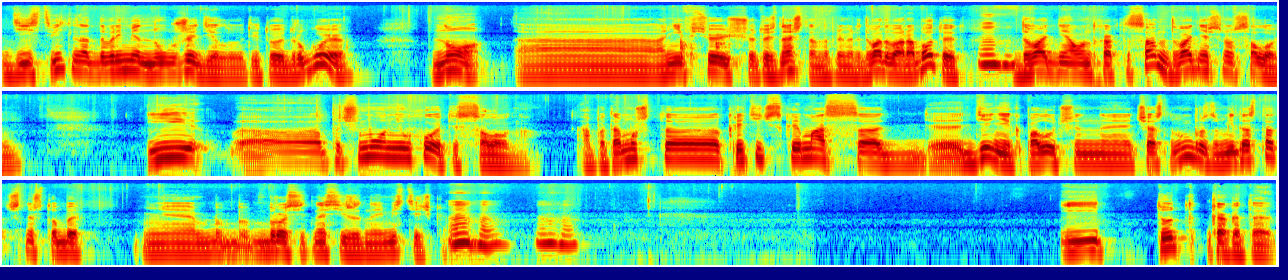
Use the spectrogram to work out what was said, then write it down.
действительно одновременно уже делают и то, и другое, но они все еще, то есть, знаешь, там, например, 2-2 работают, угу. два дня он как-то сам, два дня все равно в салоне. И а, почему он не уходит из салона? А потому что критическая масса э, денег, полученная частным образом, недостаточно, чтобы э, бросить насиженное местечко. Угу, угу. И тут, как это,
